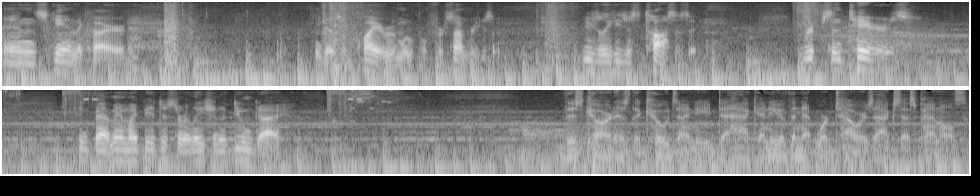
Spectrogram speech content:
and scan the card. He does a quiet removal for some reason. Usually he just tosses it. Rips and tears. I think Batman might be a distant relation to Doom Guy. This card has the codes I need to hack any of the network tower's access panels.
